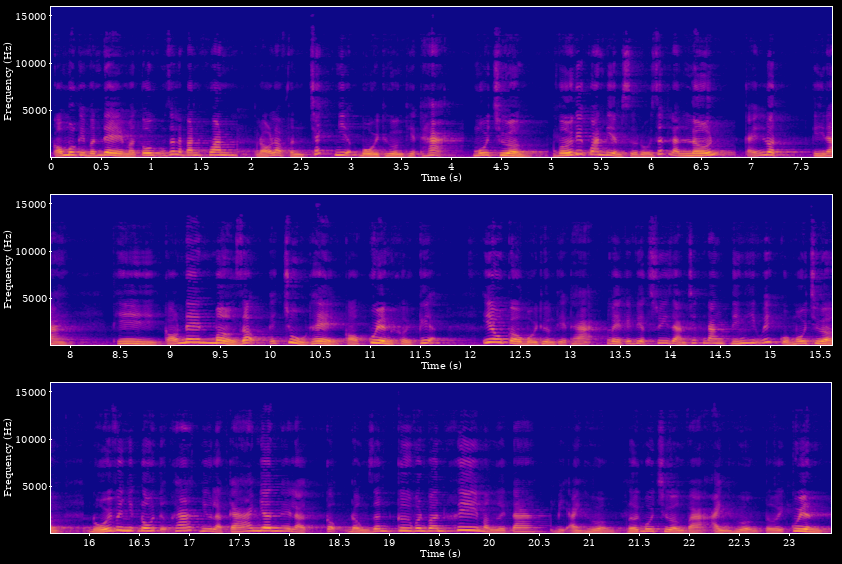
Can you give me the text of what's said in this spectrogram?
Có một cái vấn đề mà tôi cũng rất là băn khoăn, đó là phần trách nhiệm bồi thường thiệt hại môi trường. Với cái quan điểm sửa đổi rất là lớn, cái luật kỳ này, thì có nên mở rộng cái chủ thể, có quyền khởi kiện yêu cầu bồi thường thiệt hại về cái việc suy giảm chức năng tính hữu ích của môi trường đối với những đối tượng khác như là cá nhân hay là cộng đồng dân cư vân vân khi mà người ta bị ảnh hưởng tới môi trường và ảnh hưởng tới quyền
